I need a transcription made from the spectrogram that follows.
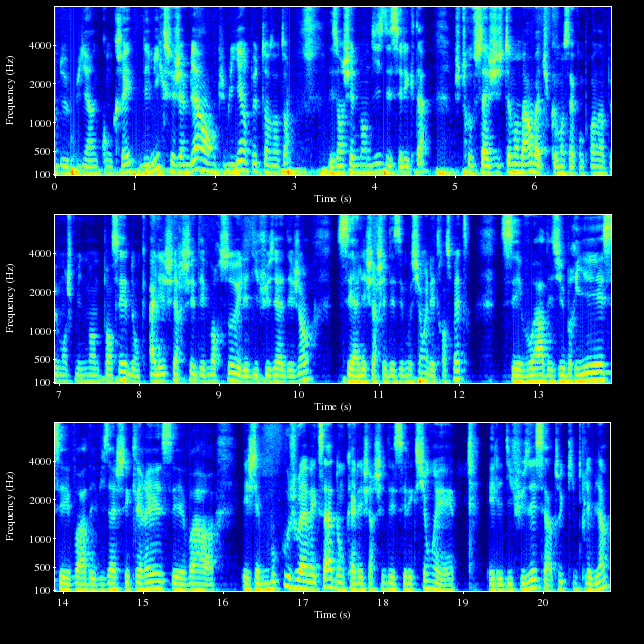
de bien concret. Des mix, j'aime bien en publier un peu de temps en temps, des enchaînements de 10, des selecta. Je trouve ça justement marrant, bah, tu commences à comprendre un peu mon cheminement de pensée, donc aller chercher des morceaux et les diffuser à des gens, c'est aller chercher des émotions et les transmettre, c'est voir des yeux briller, c'est voir des visages s'éclairer, c'est voir... Et j'aime beaucoup jouer avec ça, donc aller chercher des sélections et, et les diffuser, c'est un truc qui me plaît bien.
